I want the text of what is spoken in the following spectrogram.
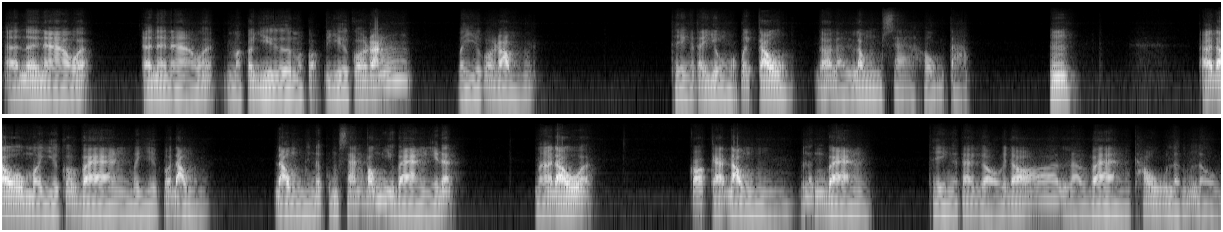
Ở nơi nào á, ở nơi nào á mà có dừa, mà có, dừa có rắn và dừa có rồng á, thì người ta dùng một cái câu, đó là lông xà hỗn tạp. Ừ. ở đâu mà vừa có vàng, mà vừa có đồng. Đồng thì nó cũng sáng bóng như vàng vậy đó. Mà ở đâu á, có cả đồng lẫn vàng, thì người ta gọi đó là vàng thâu lẫn lộn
